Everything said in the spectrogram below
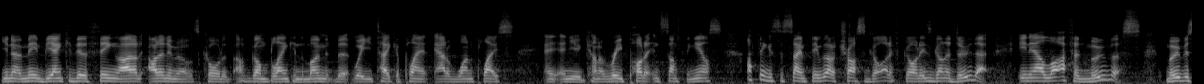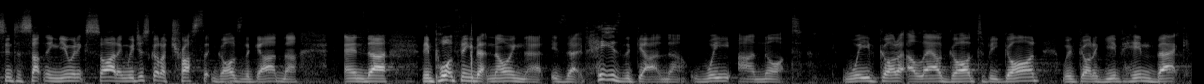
You know, me and Bianca did a thing, I don't, I don't even know what it's called, I've gone blank in the moment, but where you take a plant out of one place and, and you kind of repot it in something else. I think it's the same thing. We've got to trust God if God is going to do that in our life and move us, move us into something new and exciting. We just got to trust that God's the gardener. And uh, the important thing about knowing that is that if He is the gardener, we are not. We've got to allow God to be God. We've got to give Him back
